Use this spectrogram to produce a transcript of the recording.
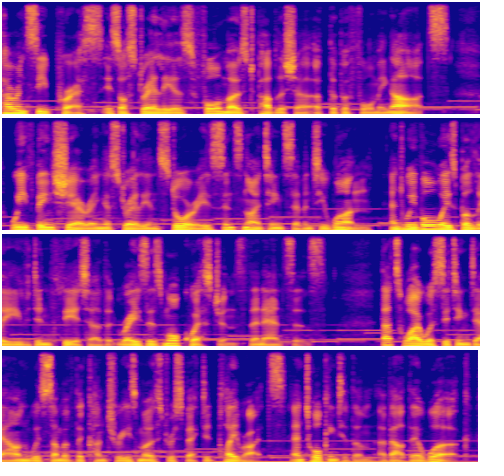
Currency Press is Australia's foremost publisher of the performing arts. We've been sharing Australian stories since 1971, and we've always believed in theatre that raises more questions than answers. That's why we're sitting down with some of the country's most respected playwrights and talking to them about their work.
